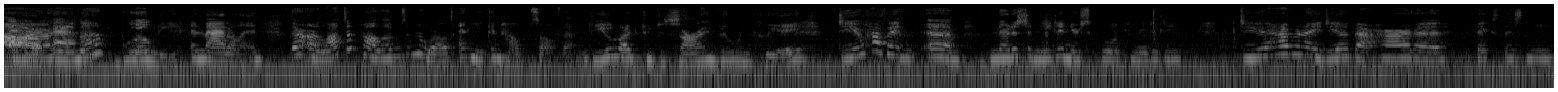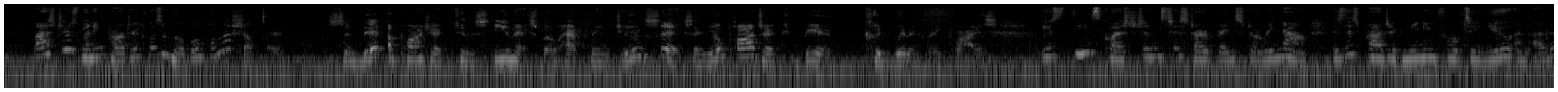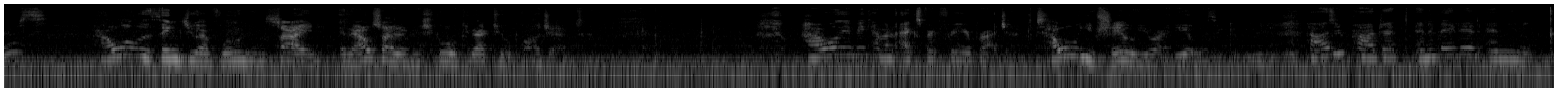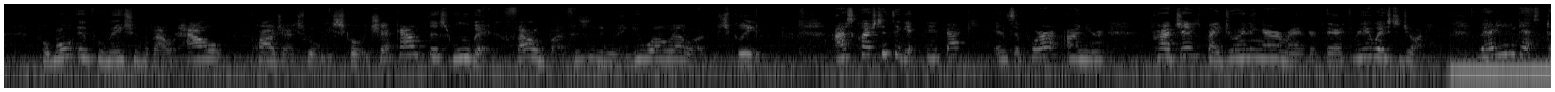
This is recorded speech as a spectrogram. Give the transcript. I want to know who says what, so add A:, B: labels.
A: Are Emma,
B: Brody.
A: and Madeline. There are lots of problems in the world, and you can help solve them.
B: Do you like to design, build, and create?
A: Do you have an um, noticed a need in your school or community? Do you have an idea about how to fix this need? Last year's winning project was a mobile homeless shelter.
B: Submit a project to the STEAM Expo happening June 6th, and your project could be a, could win a great prize.
A: Use these questions to start brainstorming now. Is this project meaningful to you and others?
B: How will the things you have learned inside and outside of your school connect to your project?
A: How will you become an expert for your project?
B: How will you share your idea with the community?
A: How is your project innovative and unique?
B: For more information about how projects will be scored, check out this rubric found by visiting the URL on your screen.
A: Ask questions to get feedback and support on your project by joining a reminder. There are three ways to join. Ready to get started?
